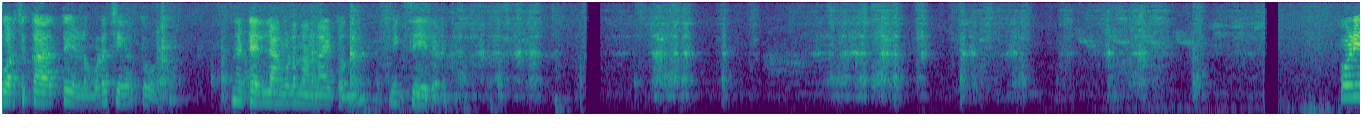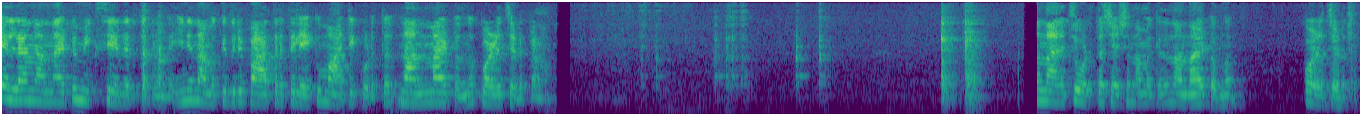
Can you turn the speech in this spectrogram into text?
കുറച്ച് കറുത്ത എള്ളും കൂടെ ചേർത്ത് കൊടുക്കും. എന്നിട്ട് എല്ലാം കൂടെ നന്നായിട്ടൊന്ന് മിക്സ് ചെയ്തെടുക്കാം. പൊടിയെല്ലാം നന്നായിട്ട് മിക്സ് ചെയ്തെടുത്തിട്ടുണ്ട്. ഇനി നമുക്കിതൊരു പാത്രത്തിലേക്ക് മാറ്റി കൊടുത്ത് നന്നായിട്ടൊന്ന് കുഴച്ചെടുക്കണം. ഒന്ന് നനച്ചു കൊടുത്ത ശേഷം നമുക്കിത് നന്നായിട്ടൊന്ന് കുഴച്ചെടുക്കാം.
